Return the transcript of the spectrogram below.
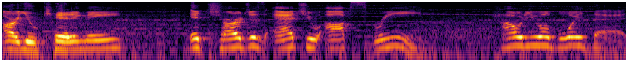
Are you kidding me? It charges at you off screen. How do you avoid that?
